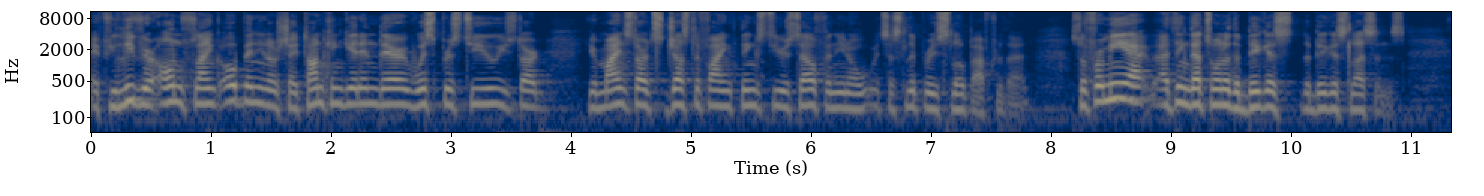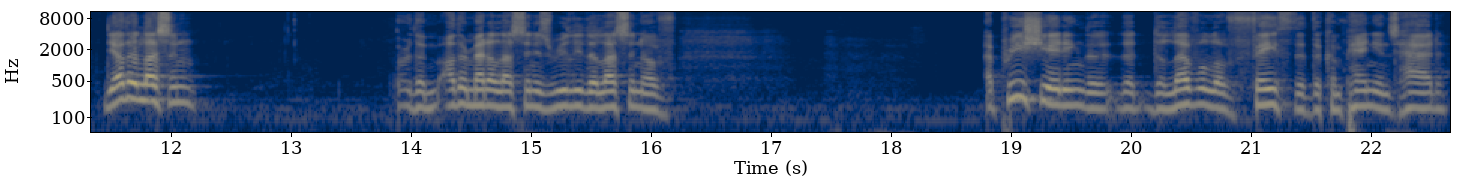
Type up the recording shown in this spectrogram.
If you leave your own flank open, you know, shaitan can get in there, whispers to you, you start your mind starts justifying things to yourself, and you know, it's a slippery slope after that. So for me, I, I think that's one of the biggest the biggest lessons. The other lesson, or the other meta lesson, is really the lesson of appreciating the, the, the level of faith that the companions had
